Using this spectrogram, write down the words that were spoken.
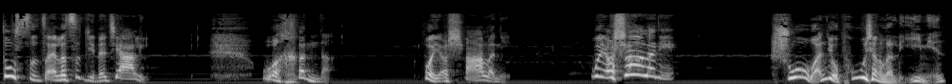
都死在了自己的家里。我恨呐！我要杀了你！我要杀了你！说完就扑向了李一民。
